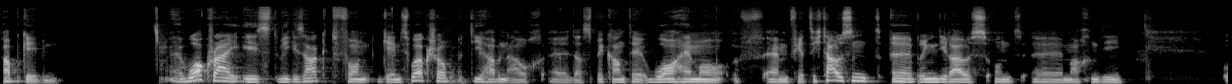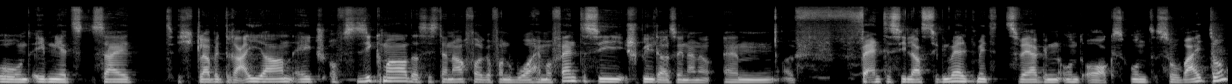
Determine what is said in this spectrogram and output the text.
abgeben. Äh, Warcry ist, wie gesagt, von Games Workshop. Die haben auch äh, das bekannte Warhammer ähm, 40.000 äh, bringen die raus und äh, machen die. Und eben jetzt seit ich glaube, drei Jahren Age of Sigma. Das ist der Nachfolger von Warhammer Fantasy, spielt also in einer ähm, Fantasy-lastigen Welt mit Zwergen und Orks und so weiter.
